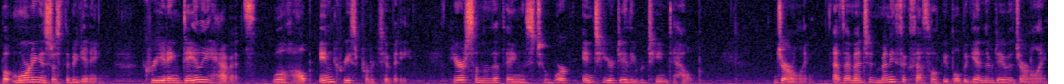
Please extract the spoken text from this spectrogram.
But morning is just the beginning. Creating daily habits will help increase productivity. Here are some of the things to work into your daily routine to help. Journaling. As I mentioned, many successful people begin their day with journaling.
